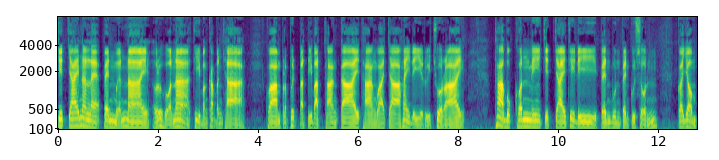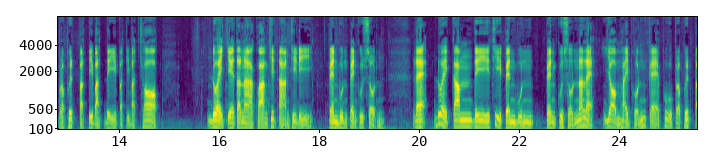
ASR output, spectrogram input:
จิตใจนั่นแหละเป็นเหมือนนายหรือหัวหน้าที่บังคับบัญชา ความประพฤติปฏิบัติทางกายทางวาจาให้ดีหรือชั่วร้าย ถ้าบุคคลมีจิตใจที่ดีเป็นบุญเป็นกุศล ก็ย่อมประพฤติปฏิบัติดีปฏิบัติชอบ ด้วยเจตนาความคิดอ่านที่ดี เป็นบุญเป็นกุศล และด้วยกรรมดีที่เป็นบุญ เป็นกุศลนั่นแหละ ย่อมให้ผลแก่ผู้ประพฤติป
